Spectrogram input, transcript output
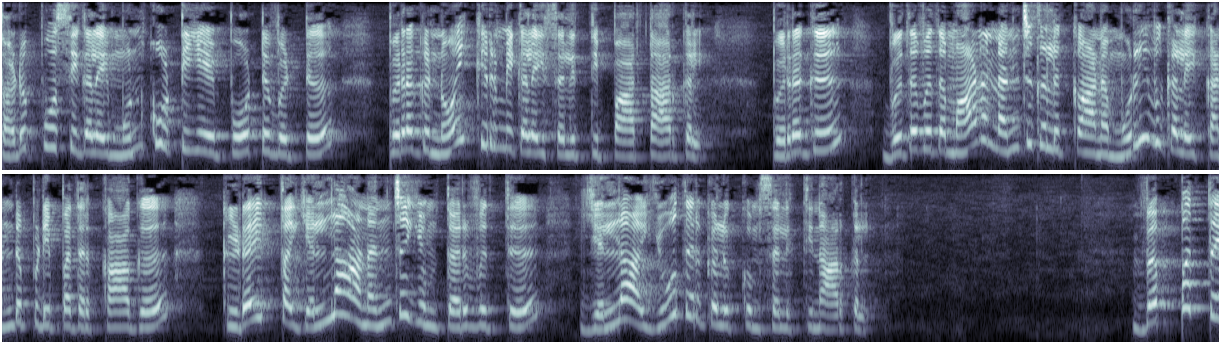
தடுப்பூசிகளை முன்கூட்டியே போட்டுவிட்டு பிறகு நோய் கிருமிகளை செலுத்தி பார்த்தார்கள். பிறகு விதவிதமான நஞ்சுகளுக்கான முறிவுகளை கண்டுபிடிப்பதற்காக கிடைத்த எல்லா நஞ்சையும் தருவித்து எல்லா யூதர்களுக்கும் செலுத்தினார்கள். வெப்பத்தை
